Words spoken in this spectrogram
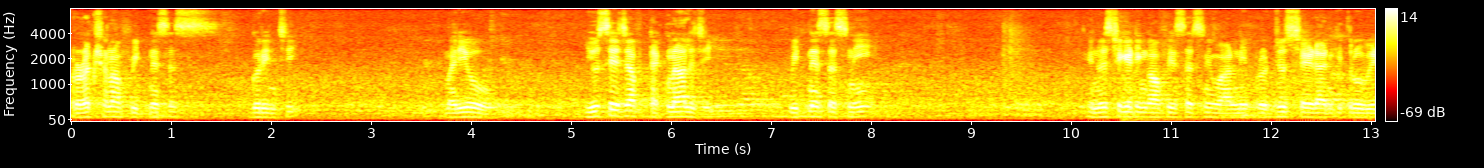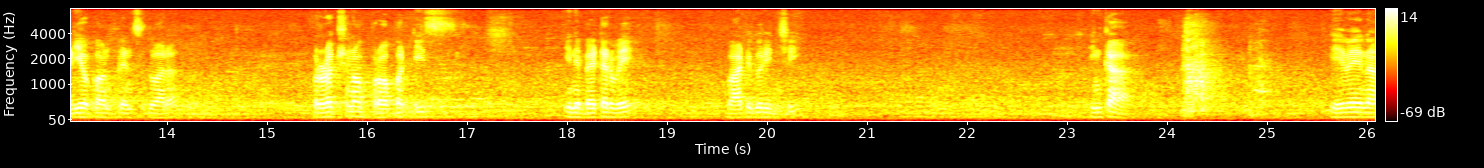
ప్రొడక్షన్ ఆఫ్ విట్నెసెస్ గురించి మరియు యూసేజ్ ఆఫ్ టెక్నాలజీ విట్నెసెస్ని ఇన్వెస్టిగేటింగ్ ఆఫీసర్స్ని వాళ్ళని ప్రొడ్యూస్ చేయడానికి త్రూ వీడియో కాన్ఫరెన్స్ ద్వారా production of properties in a better way వాటి గురించి ఇంకా ఏవైనా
